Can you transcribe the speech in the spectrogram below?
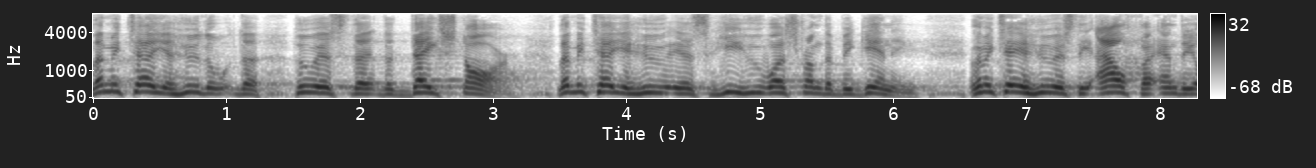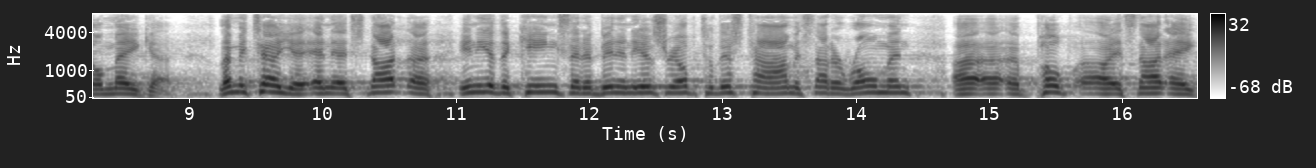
Let me tell you who, the, the, who is the, the day star. Let me tell you who is he who was from the beginning. Let me tell you who is the Alpha and the Omega. Let me tell you, and it's not uh, any of the kings that have been in Israel up to this time. It's not a Roman uh, a uh, uh, pope. Uh, it's not a.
